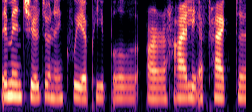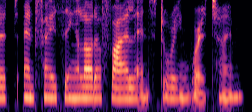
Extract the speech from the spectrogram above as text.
Women, children, and queer people are highly affected and facing a lot of violence during wartime.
